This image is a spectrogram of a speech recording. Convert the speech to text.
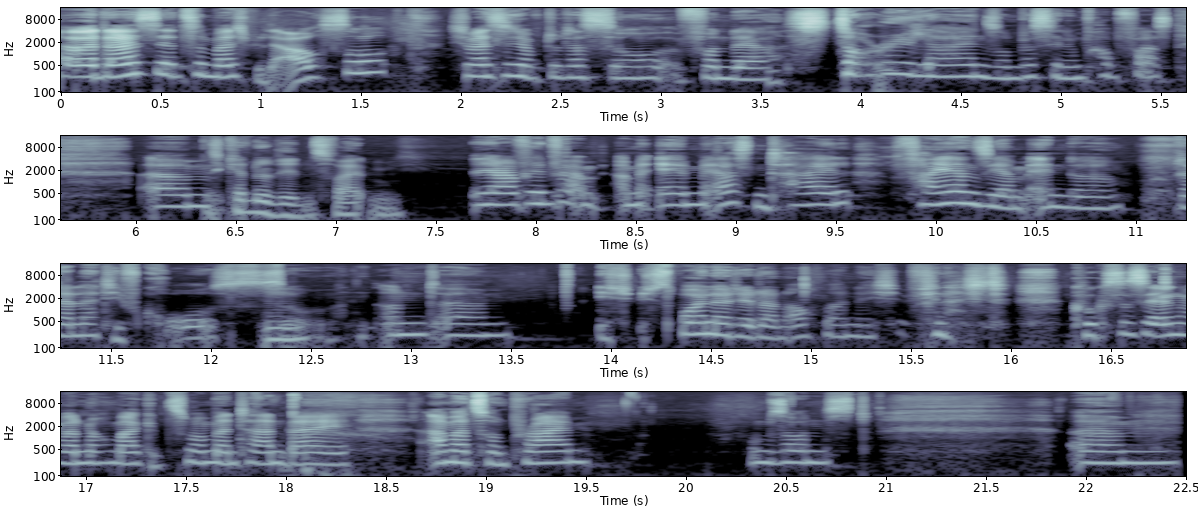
Aber da ist ja zum Beispiel auch so, ich weiß nicht, ob du das so von der Storyline so ein bisschen im Kopf hast. Ähm, Ich kenne nur den zweiten. ja, auf jeden Fall am, am, im ersten Teil feiern sie am Ende relativ groß. So. Und ähm, ich, ich spoilere dir dann auch mal nicht. Vielleicht guckst du es irgendwann nochmal. Gibt es momentan bei Amazon Prime umsonst. Ähm,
